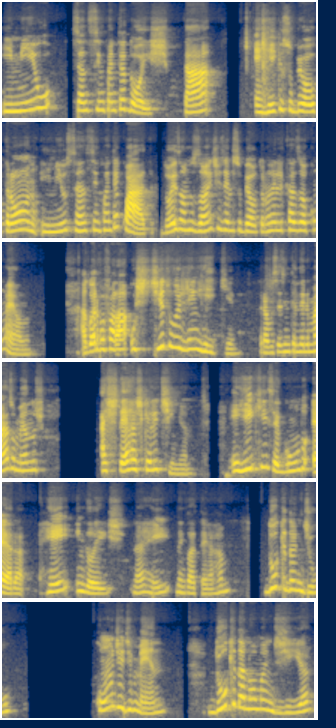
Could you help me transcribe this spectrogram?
em 1152, tá? Henrique subiu ao trono em 1154. Dois anos antes dele subir ao trono, ele casou com ela. Agora eu vou falar os títulos de Henrique, para vocês entenderem mais ou menos as terras que ele tinha. Henrique II era rei inglês, né, rei da Inglaterra, duque de Anjou, conde de Maine, duque da Normandia,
